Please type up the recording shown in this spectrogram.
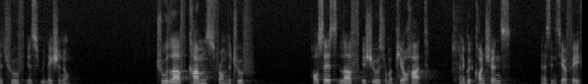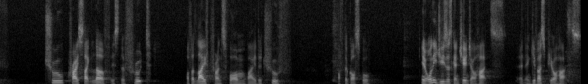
the truth is relational. True love comes from the truth. Paul says love issues from a pure heart and a good conscience and a sincere faith. True Christ like love is the fruit of a life transformed by the truth of the gospel. You know, only Jesus can change our hearts and, and give us pure hearts.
